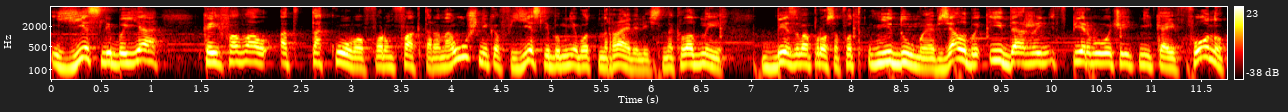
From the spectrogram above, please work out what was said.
если бы я кайфовал от такого форм-фактора наушников, если бы мне вот нравились накладные, без вопросов, вот не думая, взял бы и даже в первую очередь не к айфону,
